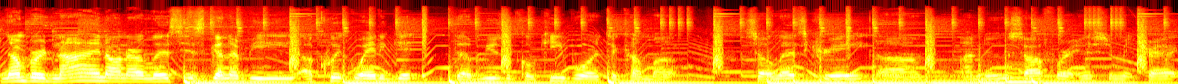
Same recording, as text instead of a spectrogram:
Number nine on our list is gonna be a quick way to get the musical keyboard to come up. So let's create um, a new software instrument track.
